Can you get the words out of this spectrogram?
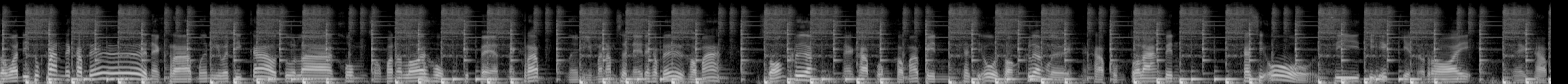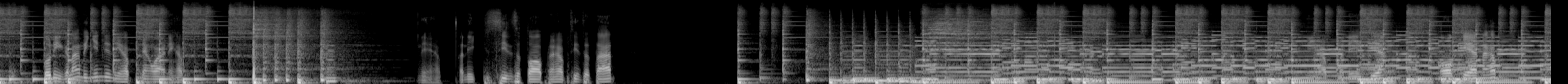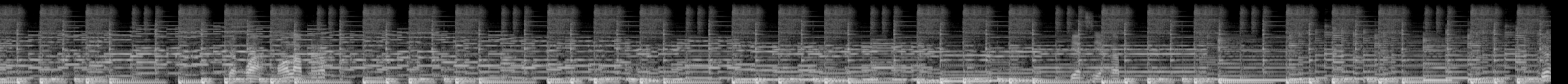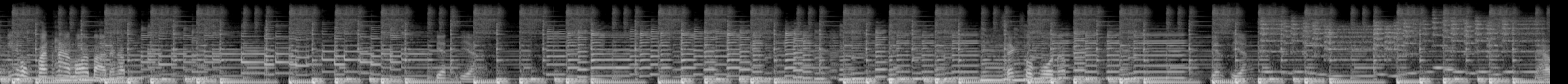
สวัสดีทุกท่านนะครับเด้อนะครับเมื่อนี้วันที่ 9 ตุลาคม 2568 นะครับเมื่อนี้มานำเสนอนะครับเด้อเขามา 2 เครื่องนะครับ ผมเขามาเป็น Casio 2เครื่องเลยนะครับผมตัวรางเป็น Casio CTX 700 นะครับ ตัวนี้กำลังได้ยินอยู่นี่ครับจังหวะนี้ครับนี่ครับอันนี้ซินสต็อปนะครับซินสตาร์ท ออร์แกนนะครับ จังหวะหมอลำนะครับเปลี่ยนเสียงครับ เครื่องนี้ 6,500 บาทนะครับ เปลี่ยนเสียง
